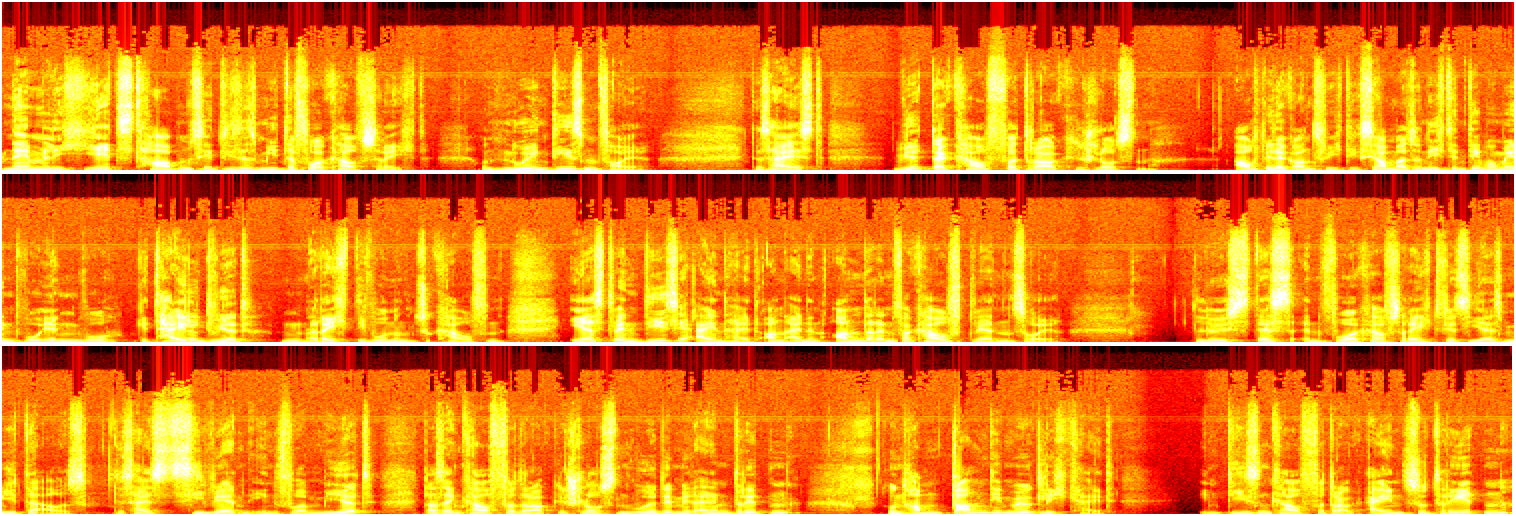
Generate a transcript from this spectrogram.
Nämlich jetzt haben Sie dieses Mietervorkaufsrecht und nur in diesem Fall. Das heißt, wird der Kaufvertrag geschlossen, auch wieder ganz wichtig. Sie haben also nicht in dem Moment, wo irgendwo geteilt wird, ein Recht, die Wohnung zu kaufen. Erst wenn diese Einheit an einen anderen verkauft werden soll, löst das ein Vorkaufsrecht für Sie als Mieter aus. Das heißt, Sie werden informiert, dass ein Kaufvertrag geschlossen wurde mit einem Dritten und haben dann die Möglichkeit, in diesen Kaufvertrag einzutreten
